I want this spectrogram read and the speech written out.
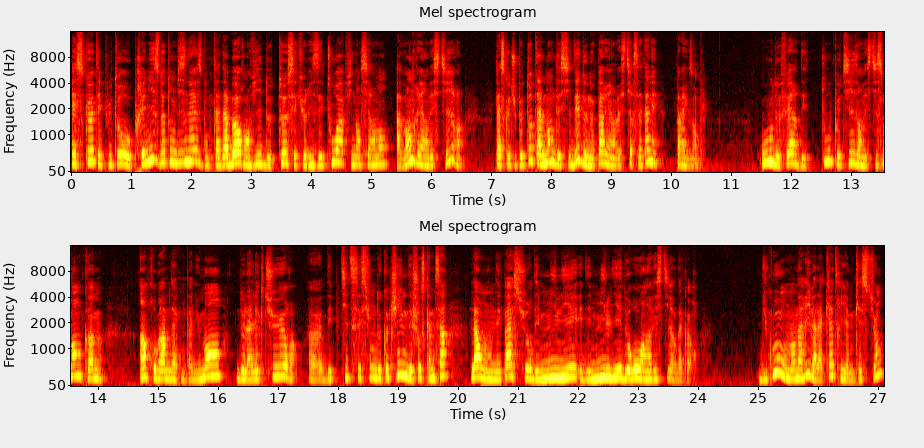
Est-ce que tu es plutôt aux prémices de ton business, donc tu as d'abord envie de te sécuriser toi financièrement avant de réinvestir Parce que tu peux totalement décider de ne pas réinvestir cette année, par exemple? Ou de faire des tout petits investissements comme un programme d'accompagnement, de la lecture, euh, des petites sessions de coaching, des choses comme ça. Là, on n'est pas sur des milliers et des milliers d'euros à investir, d'accord? Du coup, on en arrive à la quatrième question.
